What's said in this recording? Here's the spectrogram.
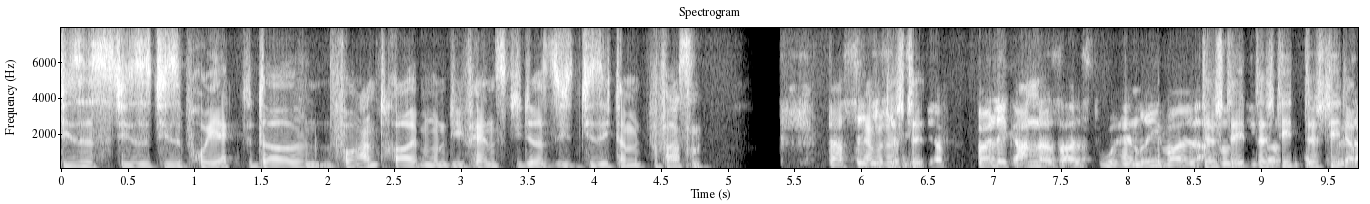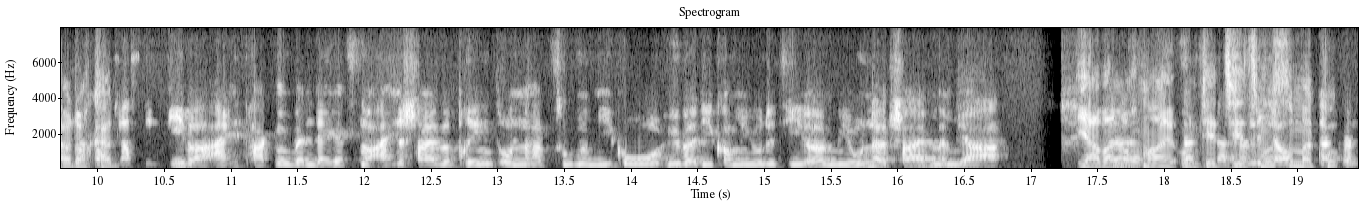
dieses, diese, diese Projekte da vorantreiben und die Fans, die, da, die, die sich damit befassen. Das sehe ja, ich das ja völlig anders als du, Henry, weil da also steht, da steht, da steht aber doch kein. Lass den Bieber einpacken, wenn der jetzt nur eine Scheibe bringt und Hatsume Miko über die Community irgendwie 100 Scheiben im Jahr. Ja, aber äh, nochmal, und jetzt, jetzt musst auch, du mal gucken.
